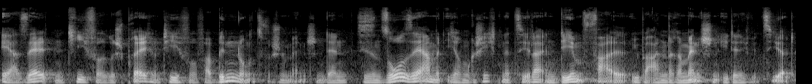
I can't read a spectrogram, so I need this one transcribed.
eher selten tiefere Gespräche und tiefere Verbindungen zwischen Menschen, denn sie sind so sehr mit ihrem Geschichtenerzähler in dem Fall über andere Menschen identifiziert,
